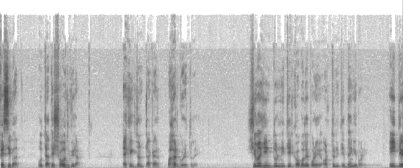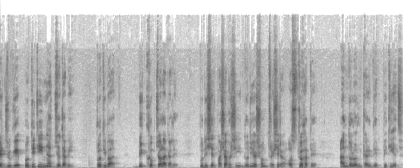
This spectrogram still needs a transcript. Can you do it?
ফেসিবাদ ও তাদের সহযোগীরা এক একজন টাকার পাহাড় গড়ে তোলে। সীমাহীন দুর্নীতির কবলে পড়ে অর্থনীতি ভেঙে পড়ে। এই দেড় যুগে প্রতিটি ন্যায্য দাবি, প্রতিবাদ, বিক্ষোভ চলাকালে পুলিশের পাশাপাশি দলীয় সন্ত্রাসীরা অস্ত্র হাতে আন্দোলনকারীদের পিটিয়েছে।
